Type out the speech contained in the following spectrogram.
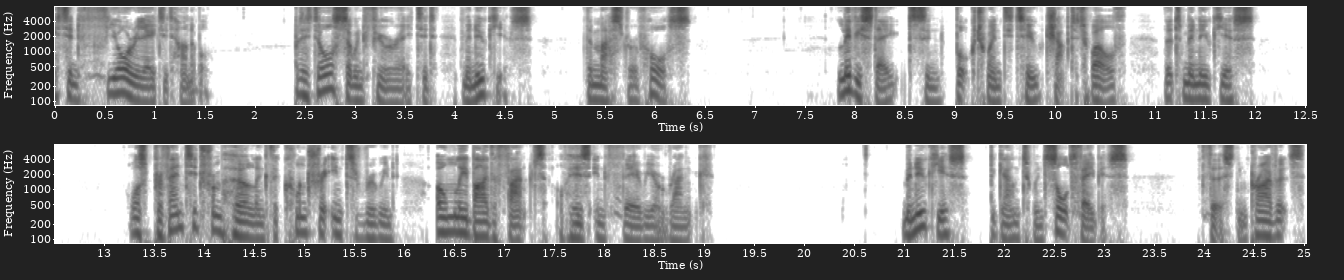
It infuriated Hannibal, but it also infuriated Minucius, the master of horse. Livy states in Book 22, Chapter 12, that Minucius was prevented from hurling the country into ruin only by the fact of his inferior rank. Minucius began to insult Fabius, first in private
